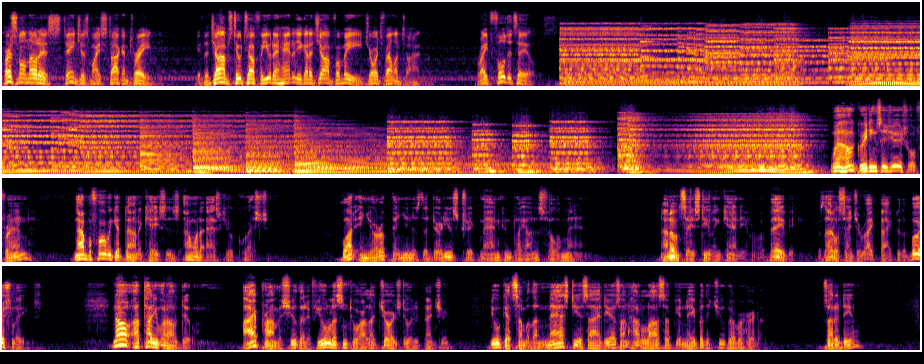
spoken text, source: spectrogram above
Personal notice danger's my stock and trade. If the job's too tough for you to handle, you got a job for me, George Valentine. Write full details. Well, greetings as usual, friend. Now, before we get down to cases, I want to ask you a question. What, in your opinion, is the dirtiest trick man can play on his fellow man? Now, don't say stealing candy from a baby, because that'll send you right back to the Bush Leagues. No, I'll tell you what I'll do. I promise you that if you'll listen to our Let George Do It adventure, you'll get some of the nastiest ideas on how to louse up your neighbor that you've ever heard of. Is that a deal?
